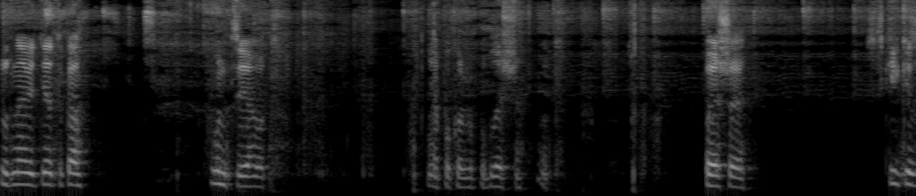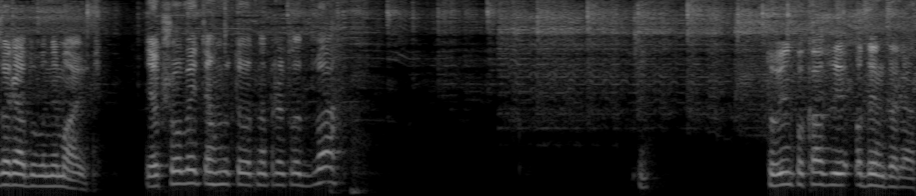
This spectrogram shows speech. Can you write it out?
Тут навіть є така функція, от. Я покажу поближче. От. Пише, скільки заряду вони мають. Якщо витягнути, от, наприклад, два, то він показує один заряд.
